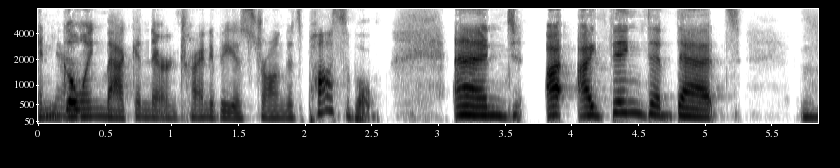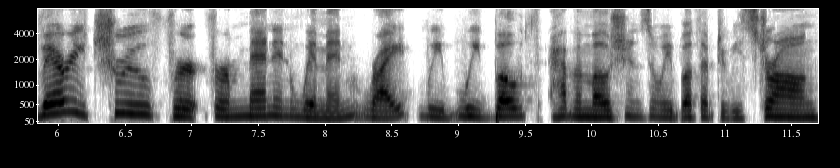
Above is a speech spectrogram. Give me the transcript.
and yeah. going back in there and trying to be as strong as possible. And I, I think that that's very true for for men and women right we we both have emotions and we both have to be strong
